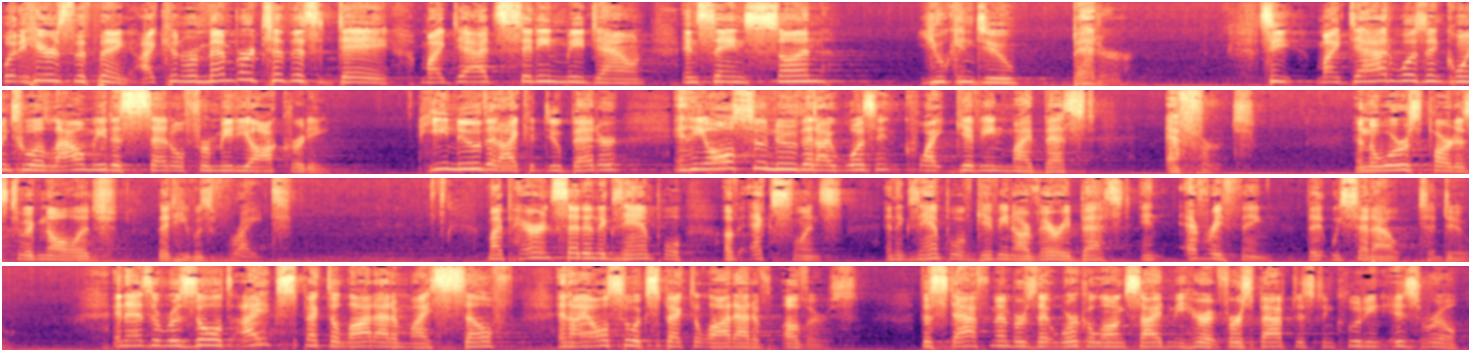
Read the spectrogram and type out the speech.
but here's the thing I can remember to this day my dad sitting me down and saying, Son, you can do better. See, my dad wasn't going to allow me to settle for mediocrity. He knew that I could do better, and he also knew that I wasn't quite giving my best effort. And the worst part is to acknowledge that he was right. My parents set an example of excellence, an example of giving our very best in everything that we set out to do. And as a result, I expect a lot out of myself, and I also expect a lot out of others. The staff members that work alongside me here at First Baptist, including Israel,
